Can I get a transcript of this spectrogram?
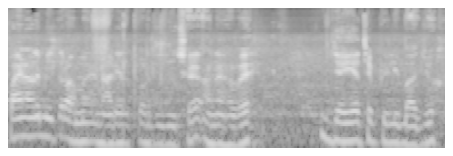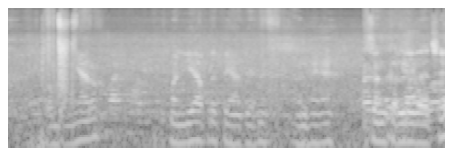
ફાઇનલી મિત્રો, અમે નારિયેલ ફોડી દીધું છે અને હવે જઈએ છીએ પેલી બાજુ. તો બન્યા મળીએ આપણે ત્યાં જઈને અને દર્શન કરી લીધા છે.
